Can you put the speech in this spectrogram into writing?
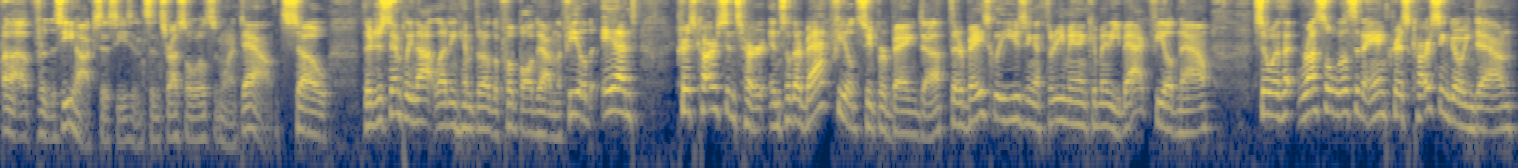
uh, for the Seahawks this season since Russell Wilson went down. So they're just simply not letting him throw the football down the field. And Chris Carson's hurt, and so their backfield super banged up. They're basically using a three man committee backfield now. So with Russell Wilson and Chris Carson going down,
